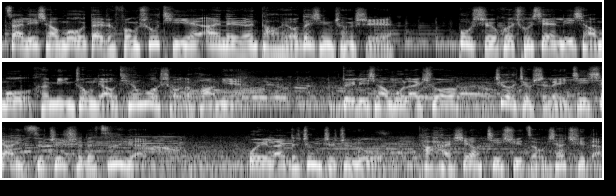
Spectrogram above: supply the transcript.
在李小牧带着冯叔体验爱内人导游的行程时，不时会出现李小牧和民众聊天握手的画面。对李小牧来说，这就是累计下一次支持的资源。未来的政治之路，他还是要继续走下去的。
